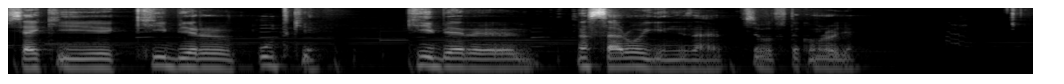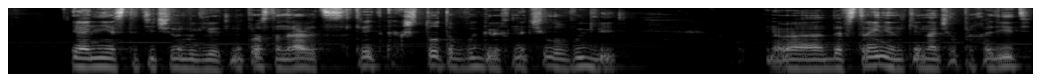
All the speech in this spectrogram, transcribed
Всякие кибер-утки, кибер-носороги, не знаю, все вот в таком роде. И они эстетично выглядят. Мне просто нравится смотреть, как что-то в играх начало выглядеть. Death Stranding я начал проходить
